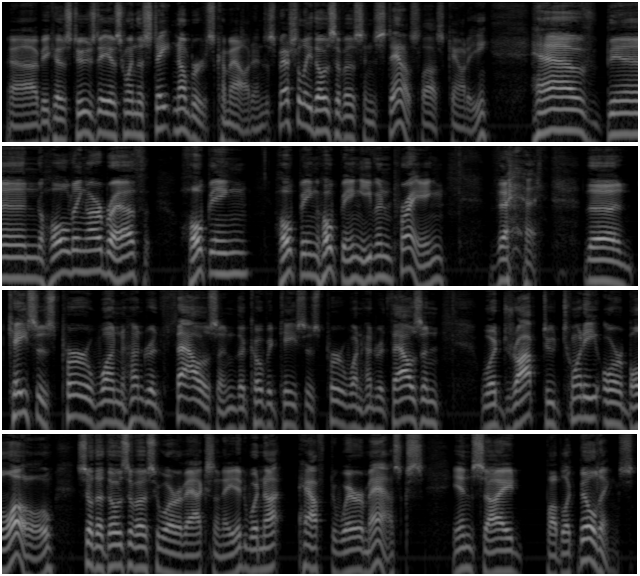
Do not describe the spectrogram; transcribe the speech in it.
Uh, because Tuesday is when the state numbers come out, and especially those of us in Stanislaus County have been holding our breath, hoping, hoping, hoping, even praying that the cases per 100,000, the COVID cases per 100,000, would drop to 20 or below so that those of us who are vaccinated would not have to wear masks inside public buildings.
